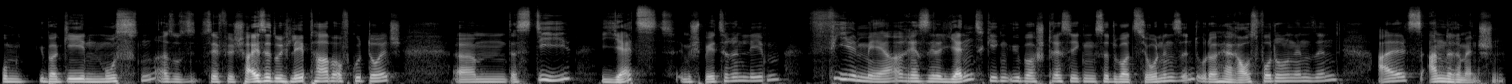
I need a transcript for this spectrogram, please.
um übergehen mussten, also sehr viel Scheiße durchlebt haben auf gut Deutsch, ähm, dass die jetzt im späteren Leben viel mehr resilient gegenüber stressigen Situationen sind oder Herausforderungen sind als andere Menschen.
